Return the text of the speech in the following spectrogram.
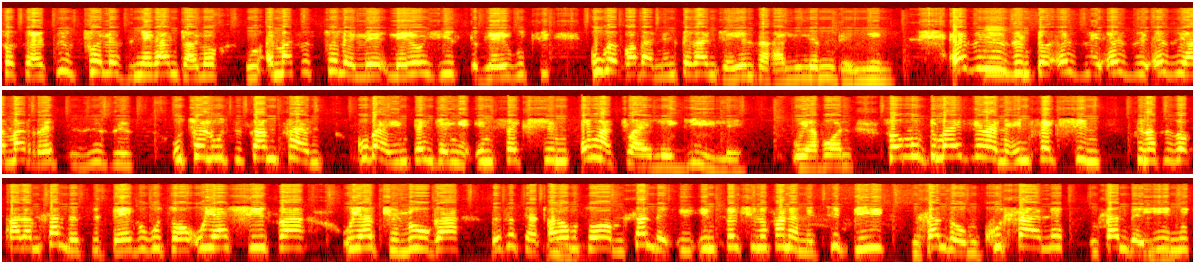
So siyasizithole ezinye kanjalo emase sithole le- leyo history leyo ukuthi kuke kwaba nento kanje yenzakalile emndenini. Ezinye izinto ezi- ezi- eziyama red diseases uthola ukuthi sometimes kuba into enjenge infection engajwayelekile. Uyabona? So umuntu mayifika ne-infection thina sizoqala mhlambe sibheke ukuthi oh, uyashisa uyajuluka bese siyaqala ukuthi oh mhlambe i-infection efana ne-TB mhlambe umkhuhlane mhlambe yini.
